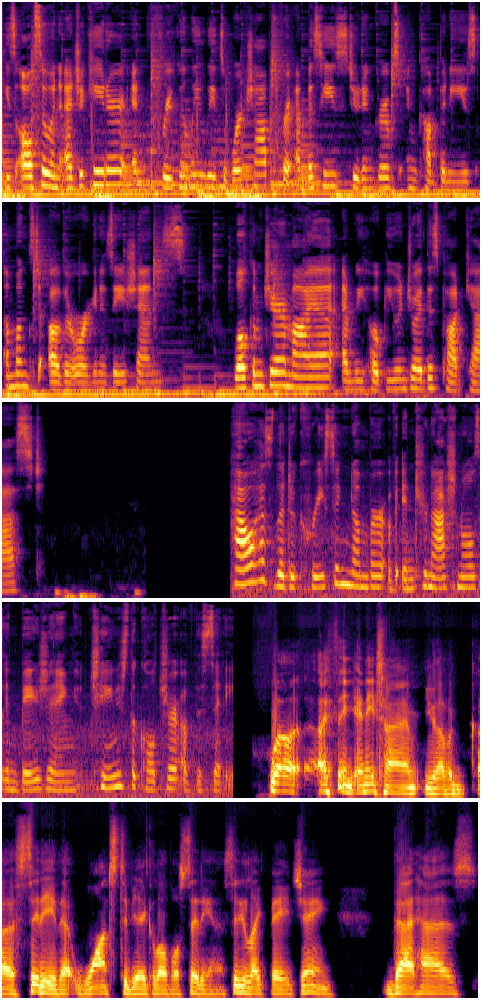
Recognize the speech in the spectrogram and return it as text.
He's also an educator and frequently leads workshops for embassies, student groups, and companies, amongst other organizations. Welcome, Jeremiah, and we hope you enjoyed this podcast. How has the decreasing number of internationals in Beijing changed the culture of the city? Well, I think anytime you have a, a, city that wants to be a global city, and a city like Beijing that has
